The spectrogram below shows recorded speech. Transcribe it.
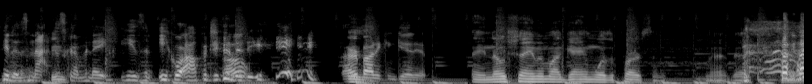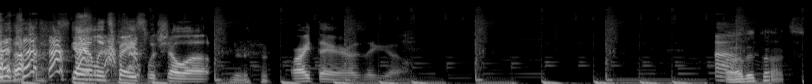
He does not discriminate. He's an equal opportunity. Oh. Everybody can get it. Ain't no shame in my game was a person. That, Scanlan's face would show up right there as they go. Um, Other thoughts?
